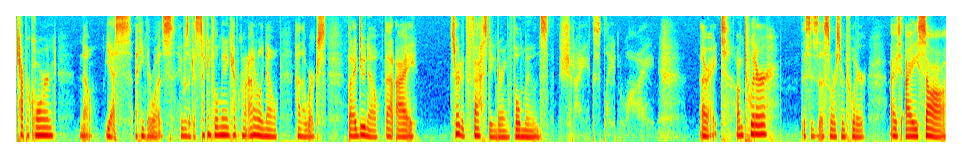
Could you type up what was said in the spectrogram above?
Capricorn. No, yes, I think there was. It was like a second full moon in Capricorn. I don't really know how that works, but I do know that I started fasting during full moons. Should I explain why? All right, on Twitter, this is a source from Twitter. I, I saw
